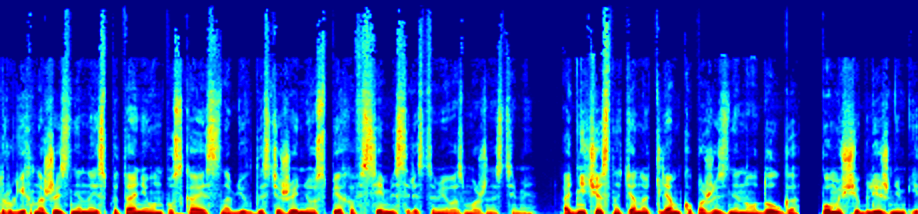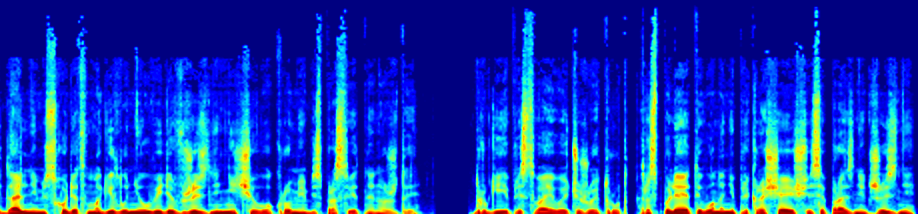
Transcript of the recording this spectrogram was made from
других на жизненные испытания он пускает, снабдив к достижению успеха всеми средствами и возможностями. Одни честно тянут лямку пожизненного долга, помощи ближним и дальним, сходят в могилу, не увидев в жизни ничего, кроме беспросветной нужды. Другие, присваивая чужой труд, распыляют его на непрекращающийся праздник жизни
